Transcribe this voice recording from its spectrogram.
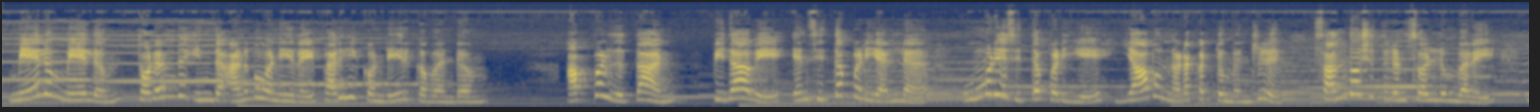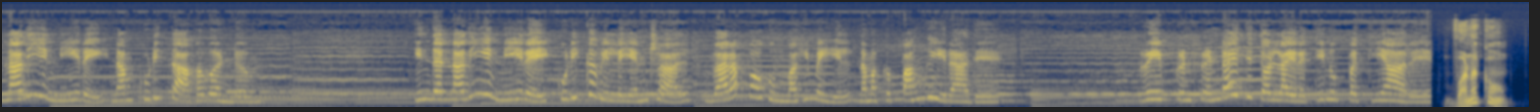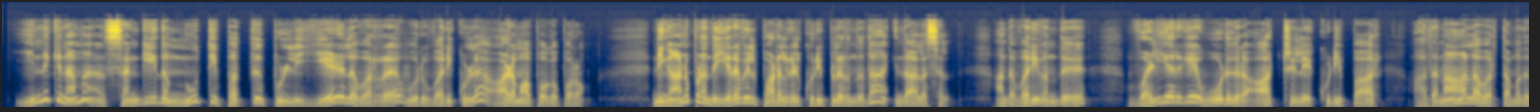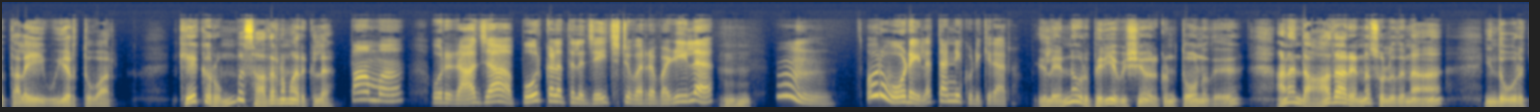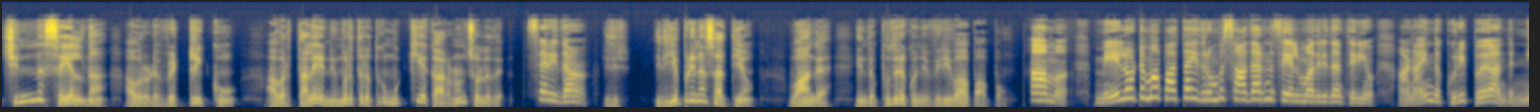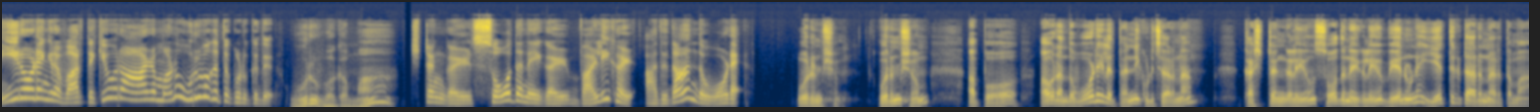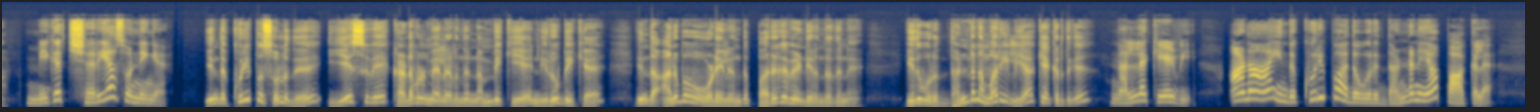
மேலும் மேலும் தொடர்ந்து இந்த அனுபவ நீரை பருகிக் கொண்டே இருக்க வேண்டும். அப்பொழுதுதான் பிதாவே என் சித்தப்படி அல்ல உம்முடைய சித்தப்படியே யாவும் நடக்கட்டும் என்று சந்தோஷத்துடன் சொல்லும் வரை நதியின் நீரை நாம் குடித்தாக வேண்டும். இந்த நதியின் நீரை குடிக்கவில்லை என்றால் வரப்போகும் மகிமையில் நமக்கு பங்கு இராது. ரீப்ரிண்ட் ரெண்டாயிரத்தி தொள்ளாயிரத்தி முப்பத்தி ஆறு. வணக்கம். இன்னைக்கு நாம சங்கீதம் நூத்தி பத்து புள்ளி ஏழுல வர்ற ஒரு வரிக்குள்ள ஆழமா போக போறோம். நீங்க அனுப்புன அந்த இரவில் பாடல்கள் குறிப்புல இருந்து தான் இந்த அலசல். அந்த வரி வந்து வழியருகே ஓடுகிற ஆற்றிலே குடிப்பார் அதனால் அவர் தமது தலையை உயர்த்துவார். கேட்க ரொம்ப சாதாரணமா இருக்குல்ல? பாமா ஒரு ராஜா போர்க்களத்துல ஜெயிச்சுட்டு வர்ற வழியில ஒரு ஓடையில தண்ணி குடிக்கிறார். இதுல என்ன ஒரு பெரிய விஷயம் இருக்குன்னு தோணுது. ஆனா இந்த ஆதாரம் என்ன சொல்லுதுன்னா இந்த ஒரு சின்ன செயல்தான் அவரோட வெற்றிக்கும் அவர் தலையை நிமிர்த்துறதுக்கும் முக்கிய காரணம்னு சொல்லுது. சரிதான். இது எப்படின்னா சாத்தியம்? வாங்க இந்த புதிரை கொஞ்சம் விரிவா பார்ப்போம். ஆமா மேலோட்டமா பார்த்தா இது ரொம்ப சாதாரண செயல் மாதிரி தான் தெரியும். ஆனா இந்த குறிப்பு அந்த நீரோடைங்கிற வார்த்தைக்கு ஒரு ஆழமான உருவகத்தை கொடுக்குது. உருவகமா? கஷ்டங்கள் சோதனைகள் வழிகள் அதுதான் இந்த ஓடை. ஒரு நிமிஷம் ஒரு நிமிஷம். அப்போ அவர் அந்த ஓடையில தண்ணி குடிச்சாருன்னா? கஷ்டங்களையும் சோதனைகளையும் வேணும்னே ஏத்துக்கிட்டாருன்னு அர்த்தமா? மிகச் சரியா சொன்னீங்க. இந்த குறிப்பு சொல்லுது இயேசுவே கடவுள் மேல இருந்த நம்பிக்கையை நிரூபிக்க இந்த அனுபவ ஓடையிலிருந்து பருக வேண்டியிருந்ததுன்னு. இது ஒரு தண்டனை மாதிரி இல்லையா கேக்குறதுக்கு? நல்ல கேள்வி. ஆனா இந்த குறிப்பு அத ஒரு தண்டனையா பார்க்கல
